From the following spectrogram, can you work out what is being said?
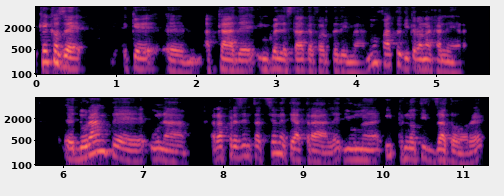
Che cos'è che eh, accade in quell'estate a Forte dei Marmi? Un fatto di cronaca nera. Eh, durante una rappresentazione teatrale di un ipnotizzatore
